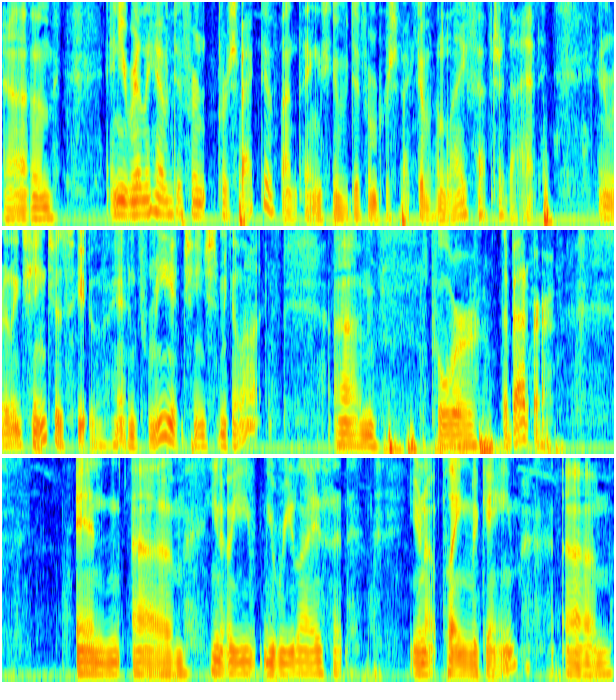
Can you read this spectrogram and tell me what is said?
Um, and you really have different perspective on things. You have a different perspective on life after that. And it really changes you. And for me, it changed me a lot um, for the better. And, um, you know, you, you realize that you're not playing the game. Um,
